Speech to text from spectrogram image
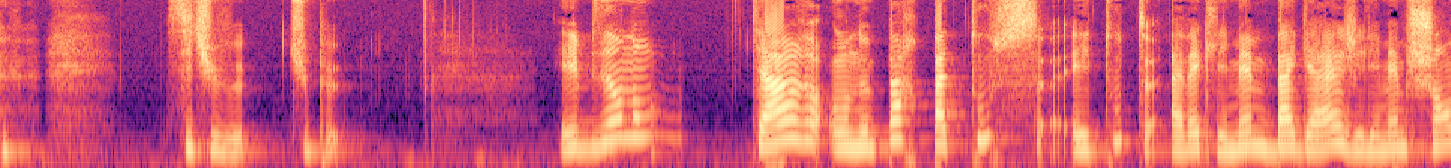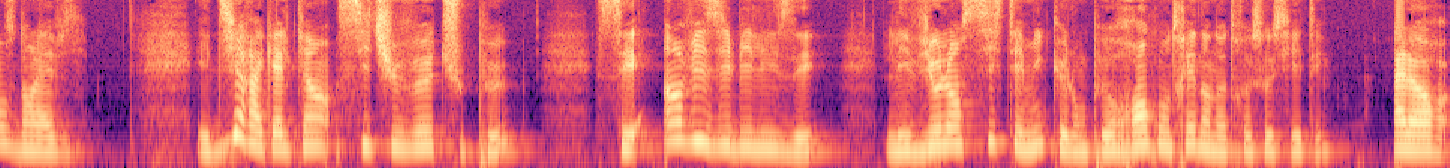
si tu veux, tu peux. Eh bien non, car on ne part pas tous et toutes avec les mêmes bagages et les mêmes chances dans la vie. Et dire à quelqu'un si tu veux, tu peux, c'est invisibiliser les violences systémiques que l'on peut rencontrer dans notre société. Alors,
